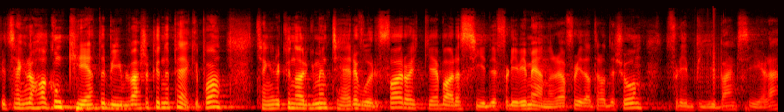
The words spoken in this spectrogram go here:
Vi trenger å ha konkrete bibelvers å kunne peke på. Trenger å kunne argumentere hvorfor, og ikke bare si det fordi vi mener det, fordi det er tradisjon, fordi Bibelen sier det.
